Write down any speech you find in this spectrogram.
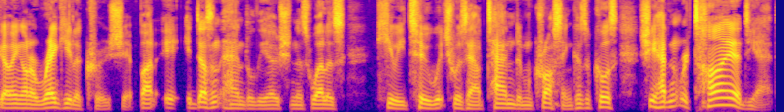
going on a regular cruise ship, but it, it doesn't handle the ocean as well as QE2, which was our tandem crossing, because of course she hadn't retired yet.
